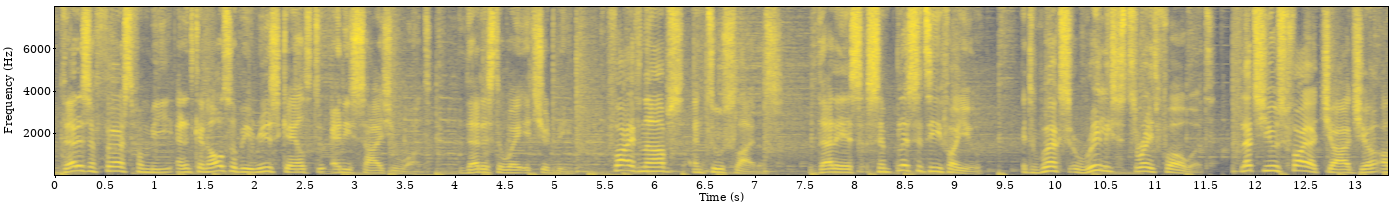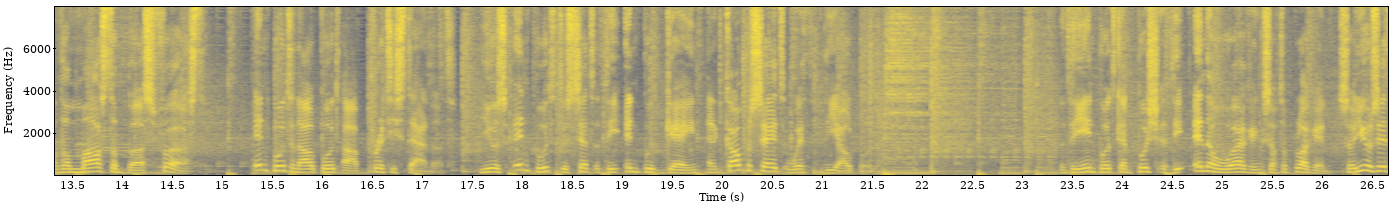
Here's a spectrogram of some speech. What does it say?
That is a first for me and it can also be rescaled to any size you want. That is the way it should be. 5 knobs and 2 sliders. That is simplicity for you. It works really straightforward. Let's use Fire Charger on the master bus first. Input and output are pretty standard. Use input to set the input gain and compensate with the output. The input can push the inner workings of the plugin, so use it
